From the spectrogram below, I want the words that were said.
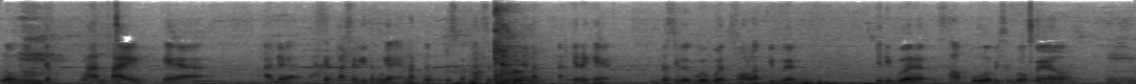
lo nginjek lantai kayak ada pasir-pasir gitu nggak enak tuh terus ke pasir nggak enak akhirnya kayak terus juga gue buat sholat juga jadi gue sapu habis itu gue pel Hmm.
